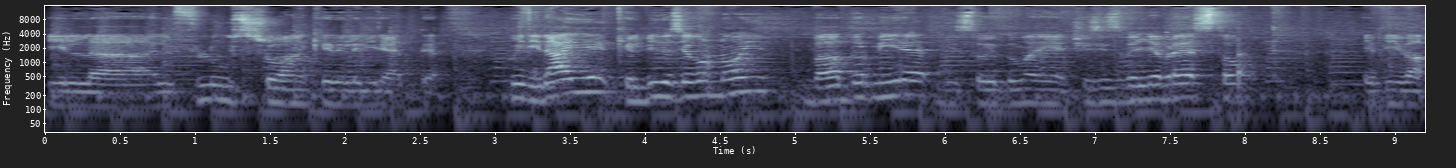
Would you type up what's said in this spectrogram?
il, il flusso anche delle dirette. Quindi dai, che il video sia con noi, vado a dormire, visto che domani ci si sveglia presto, e viva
